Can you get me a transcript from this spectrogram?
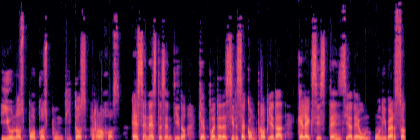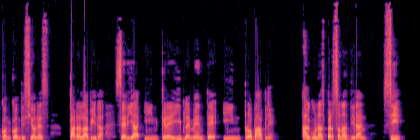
y unos pocos puntitos rojos. Es en este sentido que puede decirse con propiedad que la existencia de un universo con condiciones para la vida sería increíblemente improbable. Algunas personas dirán, sí,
